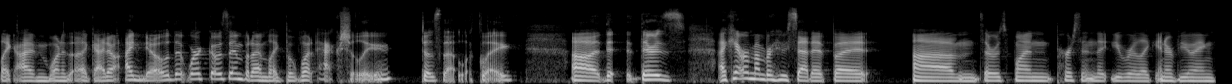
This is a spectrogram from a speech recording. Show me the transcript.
like I'm one of the like I don't I know that work goes in, but I'm like, but what actually does that look like? Uh, th- there's I can't remember who said it, but um, there was one person that you were like interviewing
